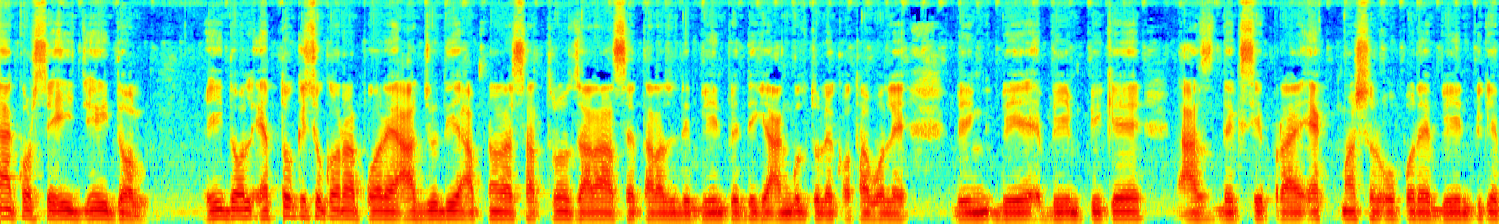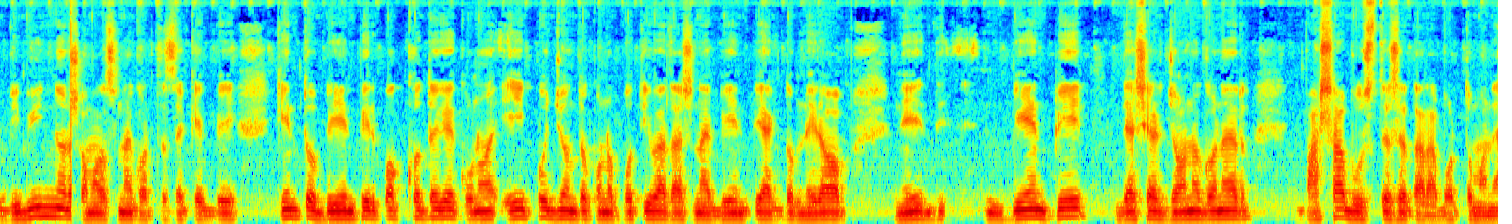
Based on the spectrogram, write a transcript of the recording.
না করছে এই এই দল? এই দল এত কিছু করার পরে আজ যদি আপনারা ছাত্র যারা আছে, তারা যদি বিএনপির দিকে আঙ্গুল তুলে কথা বলে বিএনপিকে আজ দেখছি প্রায় এক মাসের উপরে বিএনপিকে বিভিন্ন সমালোচনা করতেছে কিন্তু বিএনপির পক্ষ থেকে কোনো এই পর্যন্ত কোনো প্রতিবাদ আসে না বিএনপি একদম নীরব। বিএনপি দেশের জনগণের ভাষা বুঝতেছে তারা বর্তমানে।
